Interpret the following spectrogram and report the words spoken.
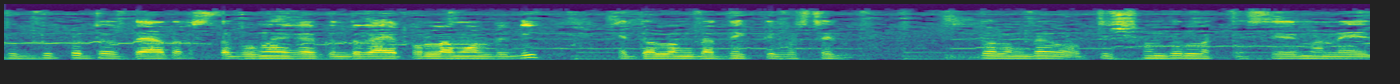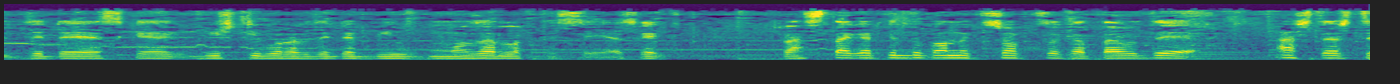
দুক দুক করতে করতে আধা রাস্তা বঙ্গাইগাঁও কিন্তু গায়ে পড়লাম অলরেডি এই দলংটা দেখতে পাচ্ছেন, দলংটা অতি সুন্দর লাগতেছে মানে যেটা আজকে বৃষ্টি পড়ার যেটা ভিউ মজার লাগতেছে। আজকে রাস্তাঘাট কিন্তু অনেক চকচকা, তাও যে আস্তে আস্তে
